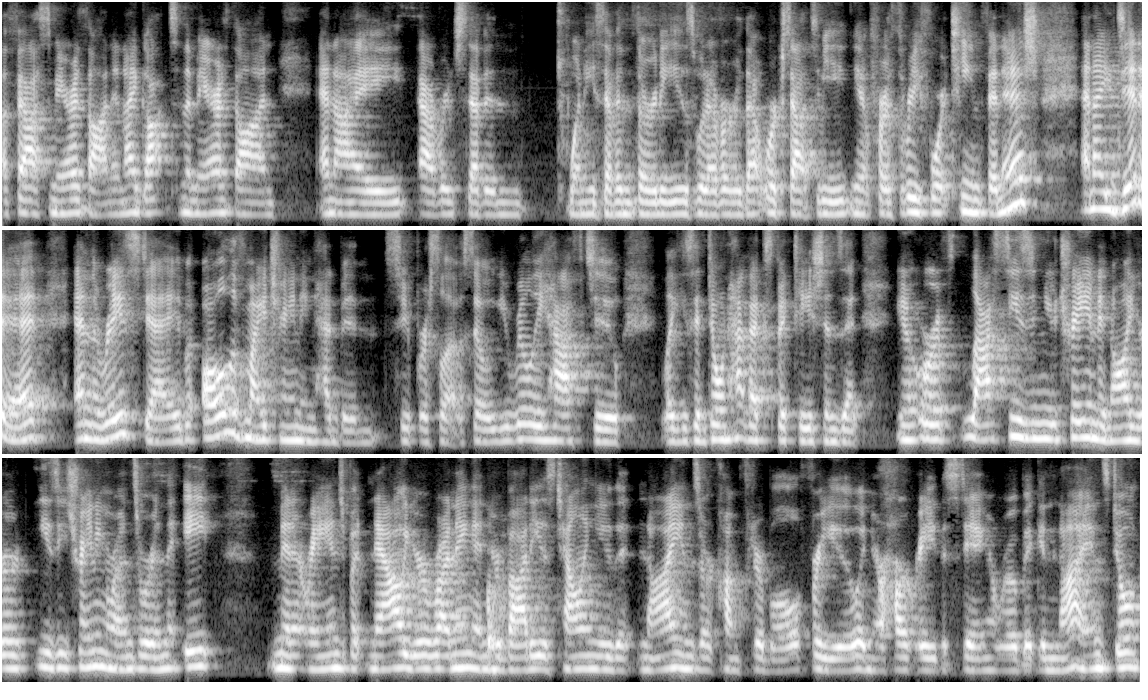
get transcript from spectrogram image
a fast marathon? And I got to the marathon and I averaged seven 27 30s whatever that works out to be you know for a 314 finish. And i did it and the race day but all of my training had been super slow. So you really have to like you said don't have expectations that you know or if last season you trained and all your easy training runs were in the eight minute range but now you're running and your body is telling you that nines are comfortable for you and your heart rate is staying aerobic in nines don't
